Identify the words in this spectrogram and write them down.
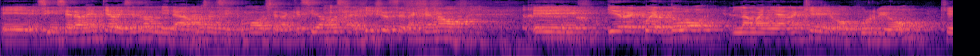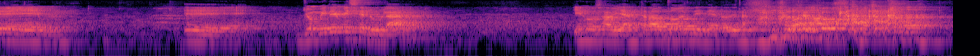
Eh, sinceramente a veces nos mirábamos así como, ¿será que sí vamos a ir o será que no? Eh, y recuerdo la mañana que ocurrió que eh, yo miré mi celular y nos había entrado todo el dinero de una forma re loca.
